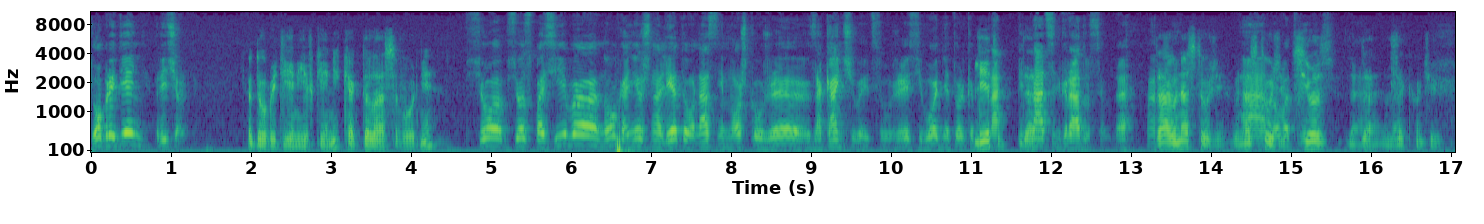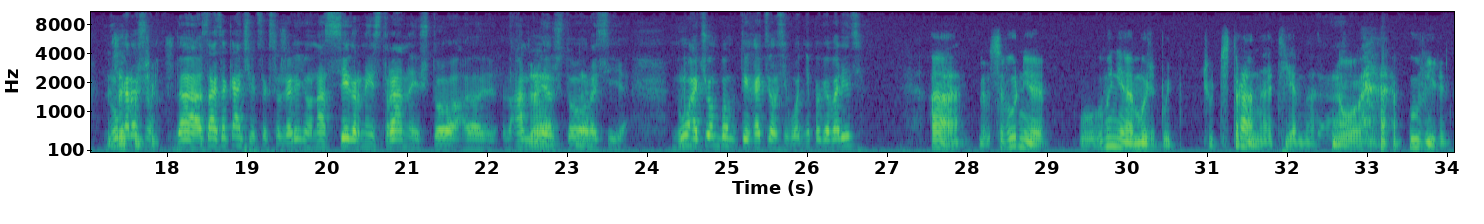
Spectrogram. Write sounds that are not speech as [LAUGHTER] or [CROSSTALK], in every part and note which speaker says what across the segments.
Speaker 1: Добрый день, Ричард.
Speaker 2: Добрый день, Евгений. Как дела сегодня?
Speaker 1: Все, все, спасибо. Ну, конечно, лето у нас немножко уже заканчивается. Уже сегодня только 15, лето, 15 да. градусов. Да?
Speaker 2: да, у нас тоже. У нас а, тоже.
Speaker 1: Ну, вот
Speaker 2: все
Speaker 1: видишь, да,
Speaker 2: да, да. закончилось.
Speaker 1: Ну хорошо, да, заканчивается. К сожалению, у нас северные страны, что э, Англия, да, что да. Россия. Ну, о чем бы ты хотел сегодня поговорить?
Speaker 2: А, сегодня у меня, может быть, чуть странная тема, да. но [LAUGHS] увидим.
